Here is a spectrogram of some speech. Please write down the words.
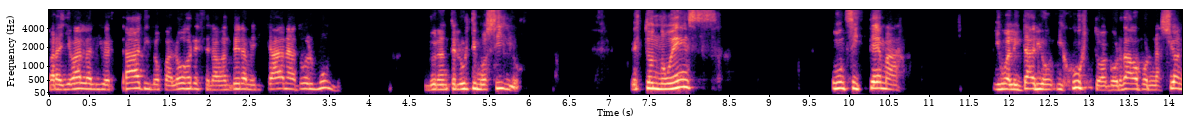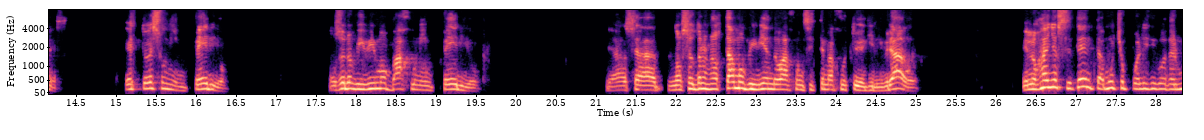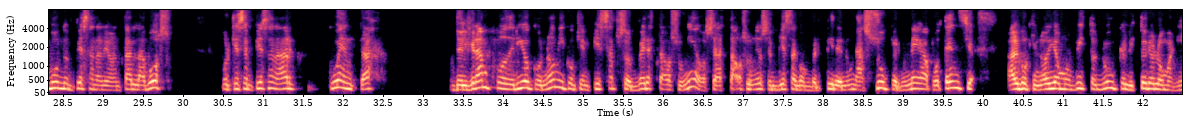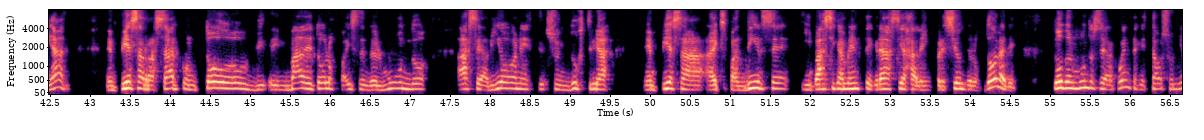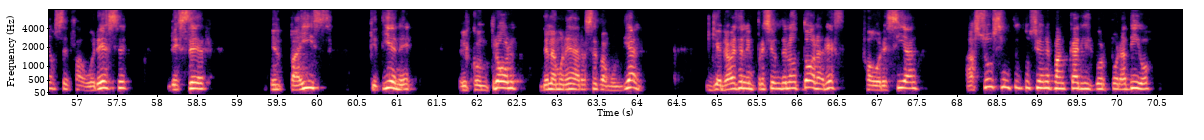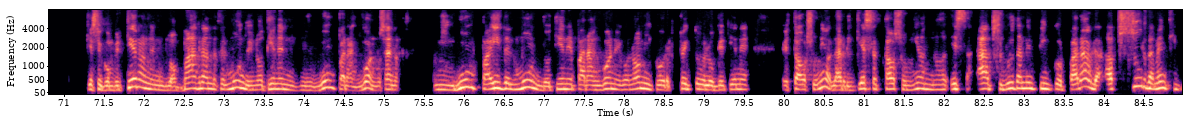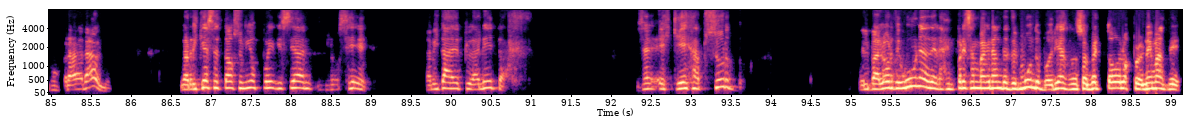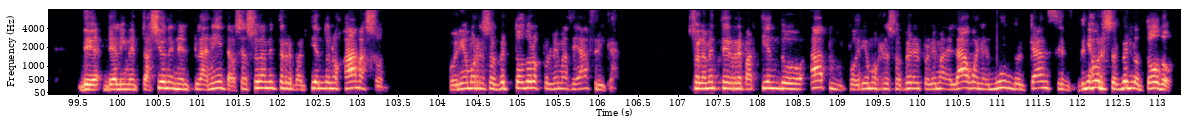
para llevar la libertad y los valores de la bandera americana a todo el mundo durante el último siglo. Esto no es un sistema igualitario y justo acordado por naciones. Esto es un imperio. Nosotros vivimos bajo un imperio. ¿ya? O sea, nosotros no estamos viviendo bajo un sistema justo y equilibrado. En los años 70, muchos políticos del mundo empiezan a levantar la voz porque se empiezan a dar cuenta del gran poderío económico que empieza a absorber Estados Unidos. O sea, Estados Unidos se empieza a convertir en una super mega potencia, algo que no habíamos visto nunca en la historia de la humanidad. Empieza a arrasar con todo, invade todos los países del mundo, hace aviones, su industria empieza a expandirse y básicamente gracias a la impresión de los dólares, todo el mundo se da cuenta que Estados Unidos se favorece de ser el país que tiene el control de la moneda de reserva mundial. y que a través de la impresión de los dólares favorecían a sus instituciones bancarias y corporativos que se convirtieron en los más grandes del mundo y no tienen ningún parangón. O sea, ningún país del mundo tiene parangón económico respecto de lo que tiene Estados Unidos. La riqueza de Estados Unidos no, es absolutamente incomparable, absurdamente incomparable. La riqueza de Estados Unidos puede que sea, no sé, la mitad del planeta. O sea, es que es absurdo. El valor de una de las empresas más grandes del mundo podría resolver todos los problemas de, alimentación en el planeta. O sea, solamente repartiéndonos Amazon podríamos resolver todos los problemas de África. Solamente repartiendo Apple podríamos resolver el problema del agua en el mundo, el cáncer, podríamos resolverlo todo,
